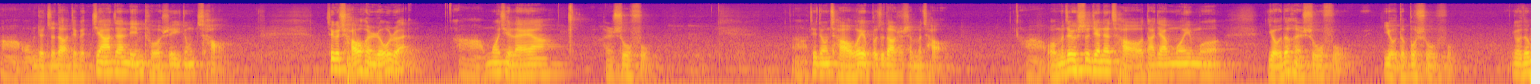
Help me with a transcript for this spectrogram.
啊，我们就知道这个迦旃林陀是一种草。这个草很柔软，啊，摸起来呀很舒服，啊，这种草我也不知道是什么草，啊，我们这个世间的草，大家摸一摸，有的很舒服，有的不舒服，有的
